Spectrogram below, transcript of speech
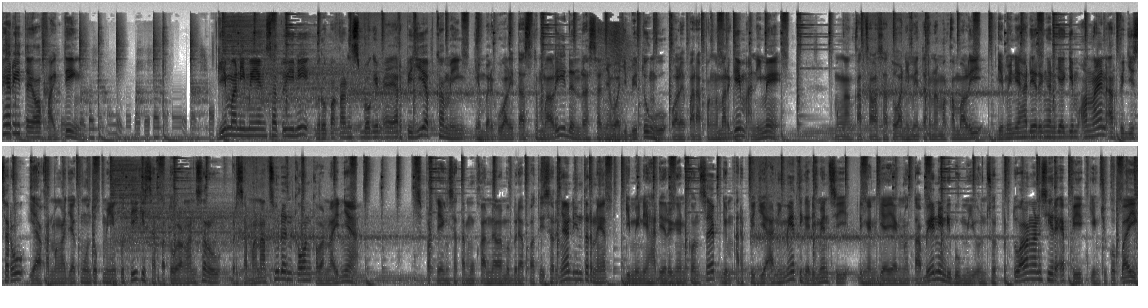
Fairy Tail Fighting. Game anime yang satu ini merupakan sebuah game ARPG upcoming yang berkualitas kembali dan rasanya wajib ditunggu oleh para penggemar game anime. Mengangkat salah satu anime ternama kembali, game ini hadir dengan gaya game online RPG seru yang akan mengajakmu untuk mengikuti kisah petualangan seru bersama Natsu dan kawan-kawan lainnya. Seperti yang saya temukan dalam beberapa teasernya di internet, game ini hadir dengan konsep game RPG anime 3 dimensi dengan gaya yang notabene yang dibumui unsur petualangan sihir epic yang cukup baik.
